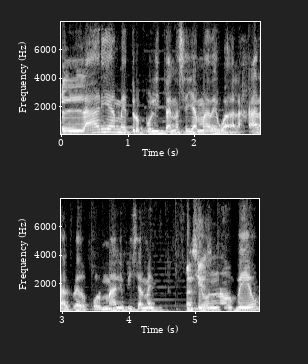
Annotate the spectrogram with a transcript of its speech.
El área metropolitana se llama de Guadalajara, Alfredo, formal y oficialmente. Yo no veo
